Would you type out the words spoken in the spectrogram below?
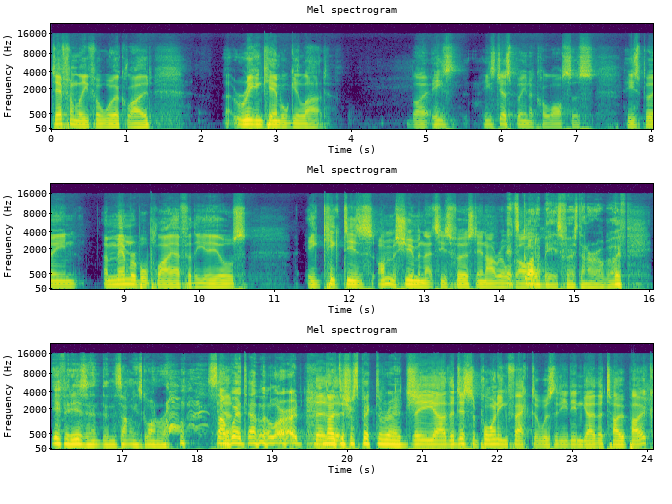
definitely for workload. Uh, Reagan Campbell Gillard, like he's he's just been a colossus. He's been a memorable player for the Eels. He kicked his. I'm assuming that's his first NRL It's goal. It's got to be his first NRL goal. If if it isn't, then something's gone wrong somewhere down the road. The- no the- disrespect to Reg. The uh, the disappointing factor was that he didn't go the toe poke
